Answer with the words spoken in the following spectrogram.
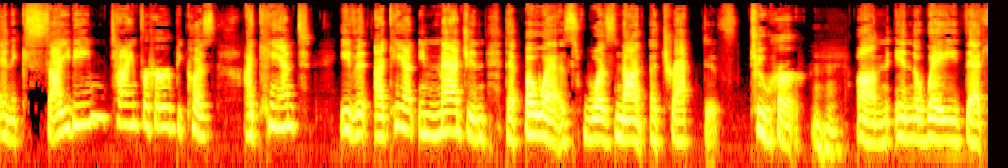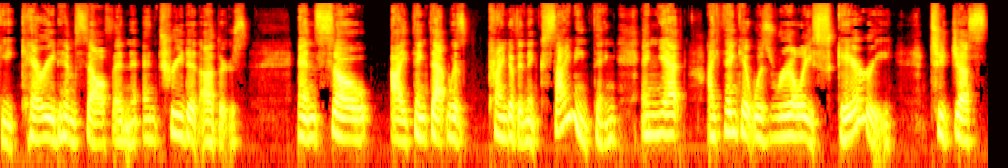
an exciting time for her because I can't even, I can't imagine that Boaz was not attractive to her. Um, in the way that he carried himself and, and treated others. And so I think that was kind of an exciting thing. And yet I think it was really scary to just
